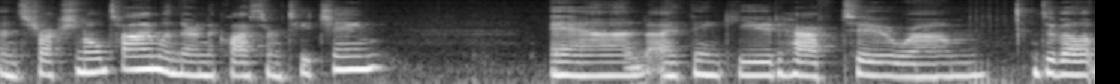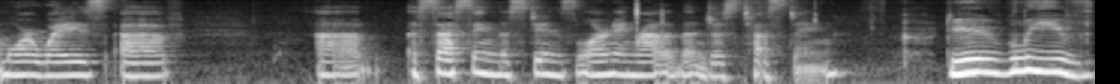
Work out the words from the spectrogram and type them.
instructional time when they're in the classroom teaching. And I think you'd have to um, develop more ways of uh, assessing the students' learning rather than just testing. Do you believe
